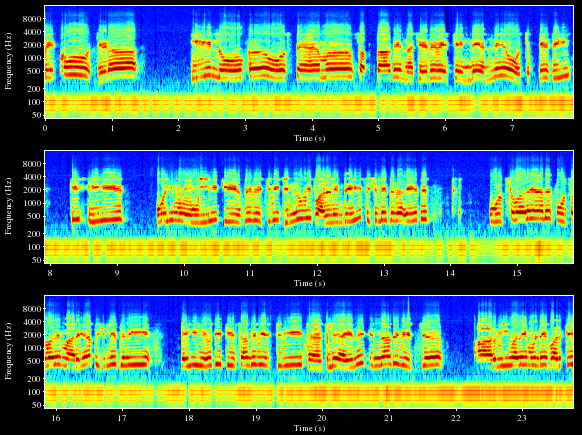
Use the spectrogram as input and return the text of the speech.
ਵੇਖੋ, ਜਿਹੜਾ ਇਹ ਲੋਕ ਉਸ ਟਾਈਮ ਸੱਤਾ ਦੇ ਨਸ਼ੇ ਦੇ ਵਿੱਚ ਇੰਨੇ ਅੰਨੇ ਹੋ ਚੁੱਕੇ ਸੀ ਕਿ ਇਹ ਕੋਈ ਮਾਮੂਲੀ ਕੇਸ ਦੇ ਵਿੱਚ ਵੀ ਜਿੰਨੂੰ ਵੀ ਫੜ ਲੈਂਦੇ ਸੀ, ਪਿਛਲੇ ਦਿਨ ਇਹ ਤੇ ਪੁਲਿਸ ਵਾਲਿਆਂ ਨੇ ਪੁਲਿਸ ਵਾਲੇ ਮਾਰੇ ਆ, ਪਿਛਲੇ ਦਿਨੀ ਕਈ ਇਹੋ ਜਿਹੇ ਕੇਸਾਂ ਦੇ ਵਿੱਚ ਵੀ ਫੈਸਲੇ ਆਏ ਨੇ, ਜਿਨ੍ਹਾਂ ਦੇ ਵਿੱਚ ਆਰਮੀ ਵਾਲੇ ਮੁੰਡੇ ਫੜ ਕੇ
